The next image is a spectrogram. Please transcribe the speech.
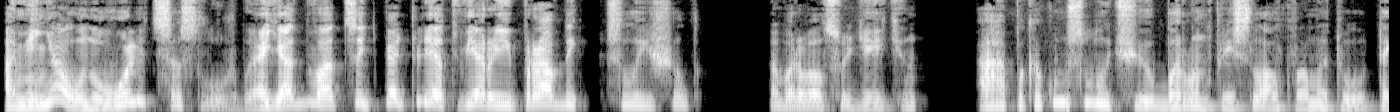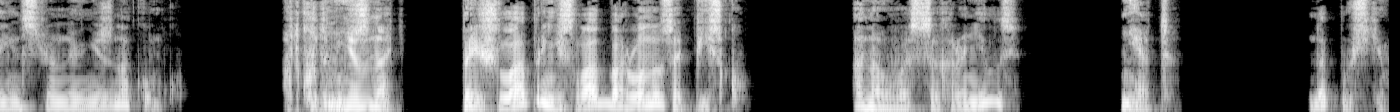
а меня он уволит со службы, а я двадцать пять лет веры и правды слышал, — оборвал Судейкин. — А по какому случаю барон прислал к вам эту таинственную незнакомку? — Откуда мне знать? Пришла, принесла от барона записку. Она у вас сохранилась? Нет. Допустим.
